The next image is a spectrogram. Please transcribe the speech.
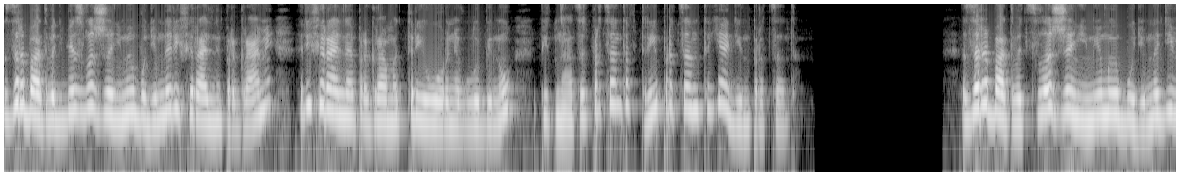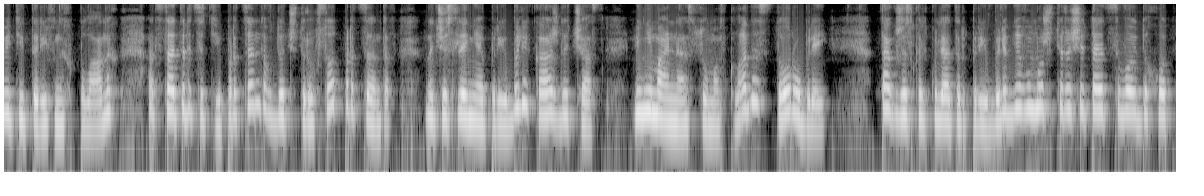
Зарабатывать без вложений мы будем на реферальной программе. Реферальная программа 3 уровня в глубину, 15%, 3% и 1%. Зарабатывать с вложениями мы будем на 9 тарифных планах от 130% до 400% начисления прибыли каждый час. Минимальная сумма вклада 100 рублей. Также есть калькулятор прибыли, где вы можете рассчитать свой доход.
